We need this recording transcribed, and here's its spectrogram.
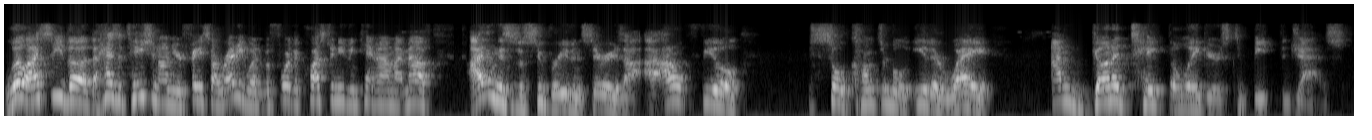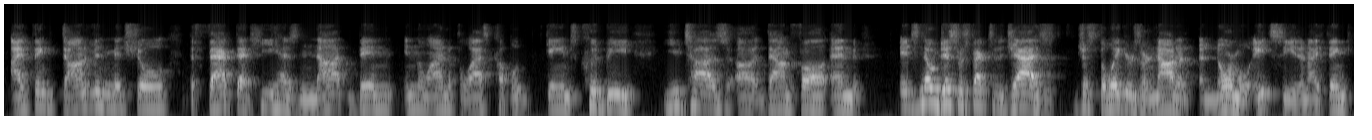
Will, I see the the hesitation on your face already when before the question even came out of my mouth. I think this is a super even series. I, I don't feel so comfortable either way. I'm gonna take the Lakers to beat the Jazz. I think Donovan Mitchell, the fact that he has not been in the lineup the last couple games, could be Utah's uh, downfall. And it's no disrespect to the Jazz, just the Lakers are not a, a normal eight seed. And I think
